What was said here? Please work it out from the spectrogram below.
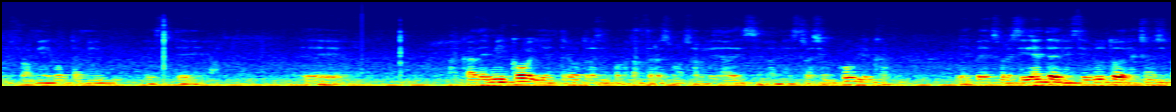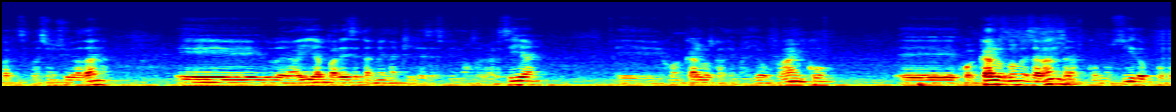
nuestro amigo también este, eh, académico y entre otras importantes responsabilidades en la administración pública, expresidente del Instituto de Elecciones y Participación Ciudadana. ahí aparece también Aquiles Espinosa García, Juan Carlos Cademayor Franco, eh, Juan Carlos Gómez Aranda, conocido por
